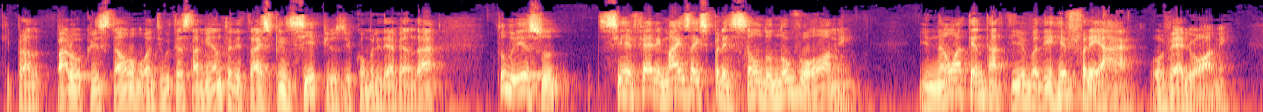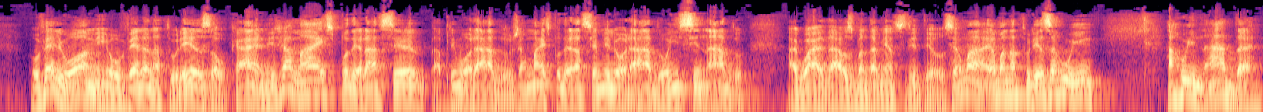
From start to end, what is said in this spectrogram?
que para o cristão, o Antigo Testamento, ele traz princípios de como ele deve andar. Tudo isso se refere mais à expressão do novo homem, e não à tentativa de refrear o velho homem. O velho homem, ou velha natureza, ou carne, jamais poderá ser aprimorado, jamais poderá ser melhorado ou ensinado a guardar os mandamentos de Deus. É uma, é uma natureza ruim, arruinada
